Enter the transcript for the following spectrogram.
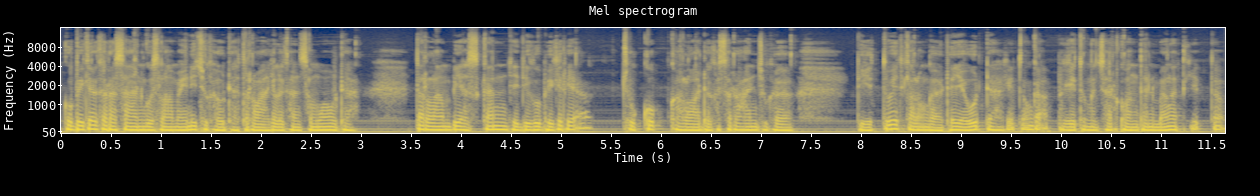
gue pikir keresahan gue selama ini juga udah terwakilkan semua udah terlampiaskan. Jadi gue pikir ya cukup kalau ada keserahan juga di tweet kalau nggak ada ya udah gitu nggak begitu ngejar konten banget gitu.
